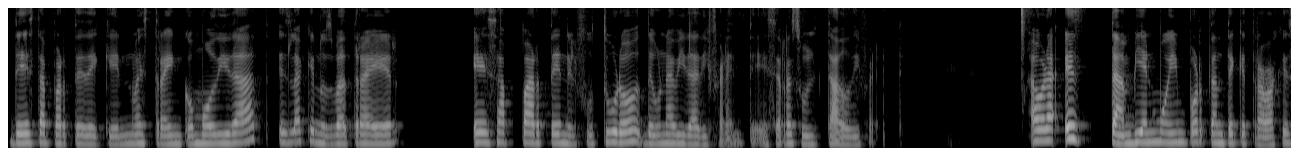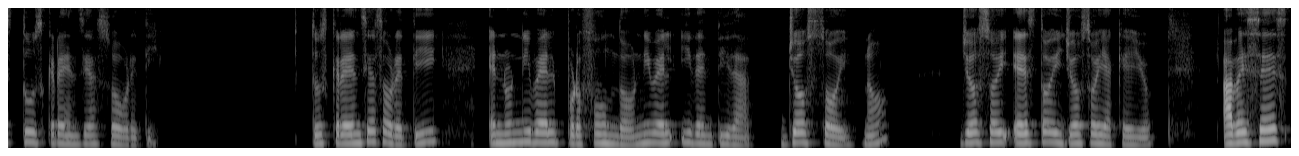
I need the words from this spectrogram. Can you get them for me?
de esta parte de que nuestra incomodidad es la que nos va a traer esa parte en el futuro de una vida diferente, ese resultado diferente. Ahora, es también muy importante que trabajes tus creencias sobre ti. Tus creencias sobre ti en un nivel profundo, un nivel identidad. Yo soy, ¿no? Yo soy esto y yo soy aquello. A veces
